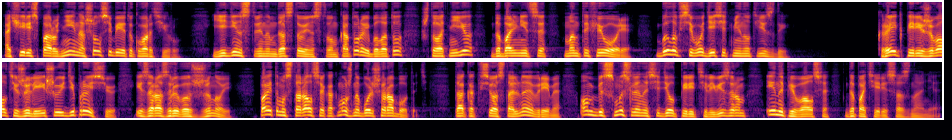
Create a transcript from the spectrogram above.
а через пару дней нашел себе эту квартиру, единственным достоинством которой было то, что от нее до больницы Монтефиоре было всего 10 минут езды. Крейг переживал тяжелейшую депрессию из-за разрыва с женой, поэтому старался как можно больше работать, так как все остальное время он бессмысленно сидел перед телевизором и напивался до потери сознания.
